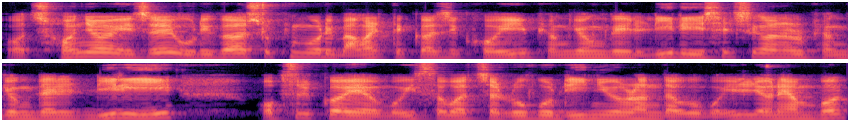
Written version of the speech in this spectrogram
어, 전혀 이제 우리가 쇼핑몰이 망할 때까지 거의 변경될 일이, 실시간으로 변경될 일이 없을 거예요. 뭐 있어봤자 로고 리뉴얼 한다고 뭐 1년에 한 번?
